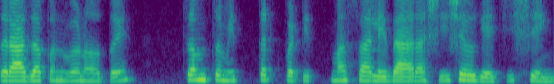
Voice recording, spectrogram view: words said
तर आज आपण बनवतो आहे चमचमीत चटपटीत मसालेदार अशी शेवग्याची शेंग.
